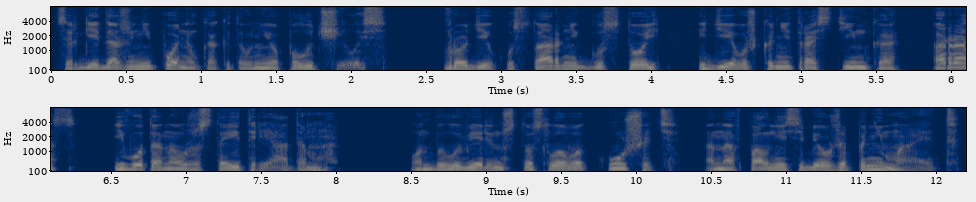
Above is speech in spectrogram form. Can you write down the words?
Сергей даже не понял, как это у нее получилось. Вроде и кустарник густой, и девушка не тростинка, а раз — и вот она уже стоит рядом — он был уверен, что слово «кушать» она вполне себе уже понимает.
